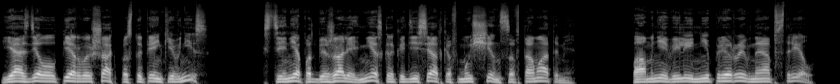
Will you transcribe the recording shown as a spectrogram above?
Я сделал первый шаг по ступеньке вниз. К стене подбежали несколько десятков мужчин с автоматами. По мне вели непрерывный обстрел.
